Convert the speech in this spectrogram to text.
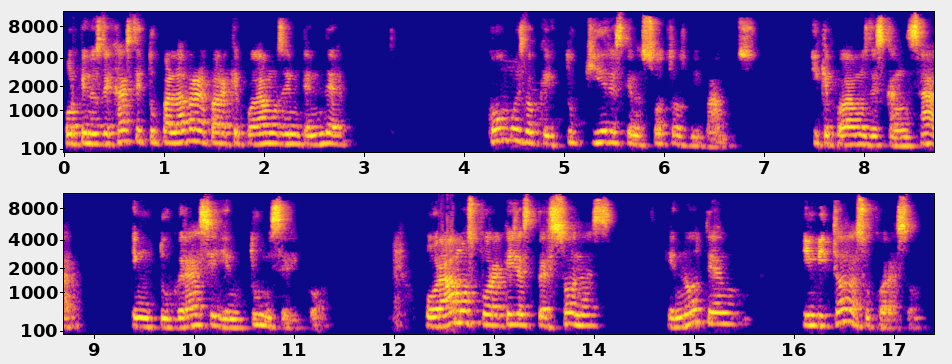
porque nos dejaste tu palabra para que podamos entender cómo es lo que tú quieres que nosotros vivamos y que podamos descansar en tu gracia y en tu misericordia. Oramos por aquellas personas que no te han invitado a su corazón.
